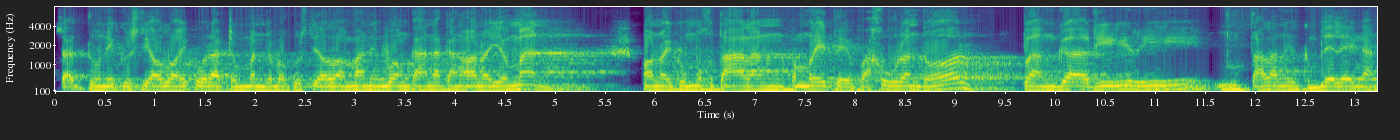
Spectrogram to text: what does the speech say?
Satune Gusti Allah iku ora demen sama Gusti Allah maning wong kana kang ana ya man. Ana iku mukhtalan kemlete fakhuran dor bangga diri. Mukhtalan gemblelengan.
